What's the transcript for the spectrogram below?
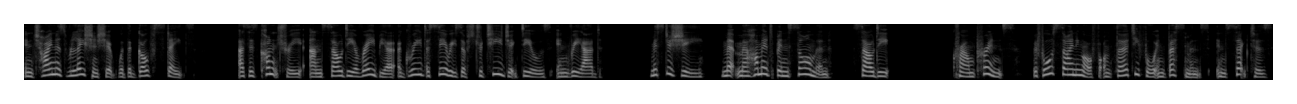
in China's relationship with the Gulf states as his country and Saudi Arabia agreed a series of strategic deals in Riyadh. Mr. Xi met Mohammed bin Salman, Saudi Crown Prince, before signing off on 34 investments in sectors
